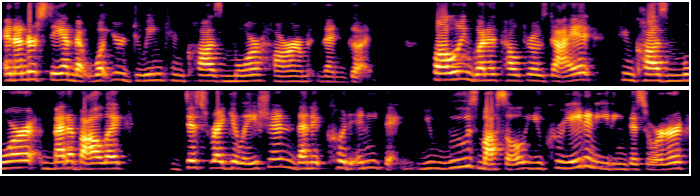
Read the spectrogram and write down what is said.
And understand that what you're doing can cause more harm than good. following Gwyneth Paltrow's diet can cause more metabolic dysregulation than it could anything. You lose muscle, you create an eating disorder.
